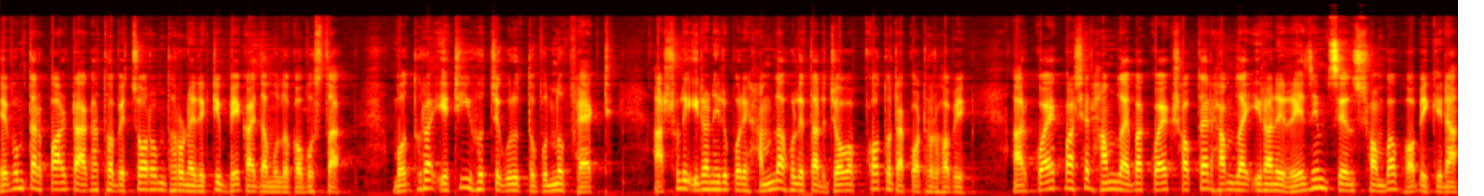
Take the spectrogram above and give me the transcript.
এবং তার পাল্টা আঘাত হবে চরম ধরনের একটি বেকায়দামূলক অবস্থা। বন্ধুরা এটিই হচ্ছে গুরুত্বপূর্ণ ফ্যাক্ট। আসলে ইরানের উপরে হামলা হলে তার জবাব কতটা কঠোর হবে? আর কয়েক মাসের হামলায় বা কয়েক সপ্তাহের হামলায় ইরানের রেজিম চেঞ্জ সম্ভব হবে কিনা?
